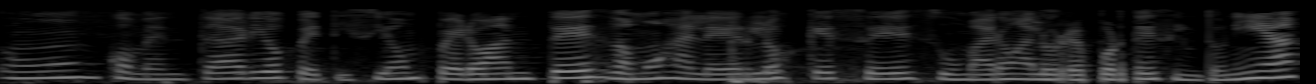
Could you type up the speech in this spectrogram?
un comentario, petición, pero antes vamos a leer los que se sumaron a los reportes de sintonía.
